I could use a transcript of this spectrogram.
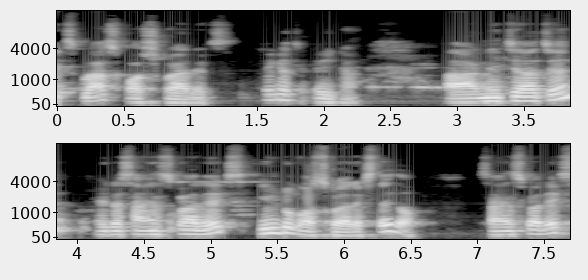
x plus cos square x ঠিক আছে? এইটা। আর নিচে আছে, এটা sine square x into cos square x তাই তো? Sine square x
